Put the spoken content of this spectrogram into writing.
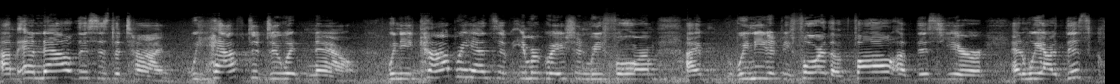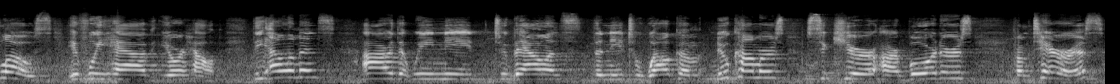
Um, and now this is the time. We have to do it now. We need comprehensive immigration reform. I, we need it before the fall of this year, and we are this close if we have your help. The elements are that we need to balance the need to welcome newcomers, secure our borders, from terrorists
